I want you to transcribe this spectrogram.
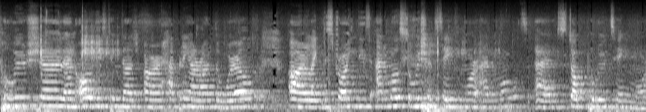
pollution and all these things that are happening around the world are like destroying these animals. So we should save more animals and stop polluting more.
